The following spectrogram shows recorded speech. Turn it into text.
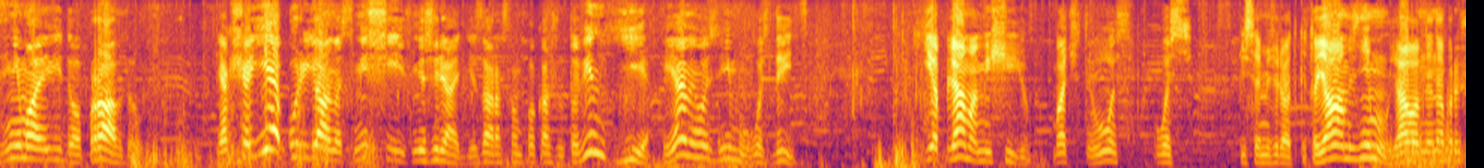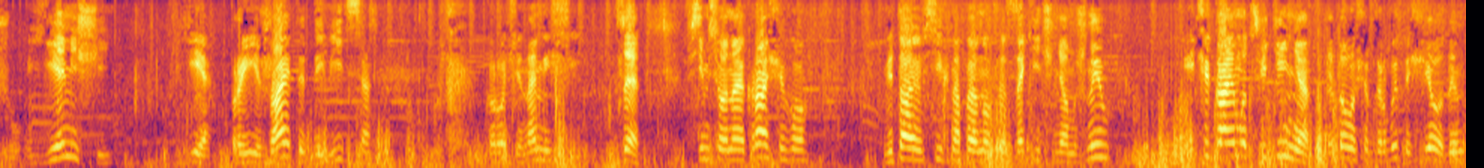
знімаю відео, правду. Якщо є бур'янос міщій в міжрядді, зараз вам покажу, то він є. І я його зніму. Ось дивіться. Є пляма міщію. Бачите, ось, ось після міжрядки. То я вам зніму, я вам не набрешу. Є міщій. Є. Приїжджайте, дивіться. Коротше, на міщій. Все. Всім всього найкращого. Вітаю всіх, напевно, вже з закінченням жнив. І чекаємо цвітіння для того, щоб зробити ще один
